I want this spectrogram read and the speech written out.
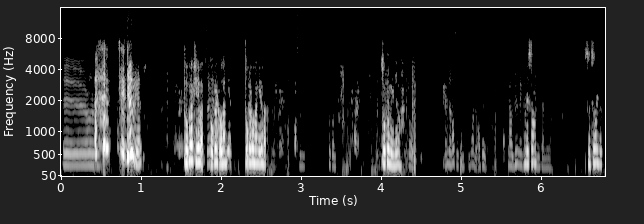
人头快拼了头快拼了头快拼了头快拼了。头快吧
